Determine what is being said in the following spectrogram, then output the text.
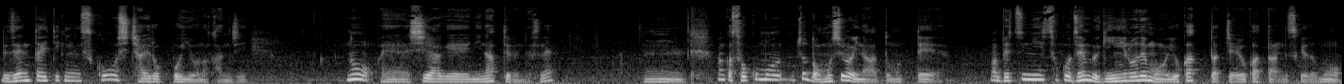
で全体的に少し茶色っぽいような感じの、え、仕上げになってるんですね。うん。なんかそこもちょっと面白いなと思ってまあ、別にそこ全部銀色でも良かったっちゃ良かったんですけども、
